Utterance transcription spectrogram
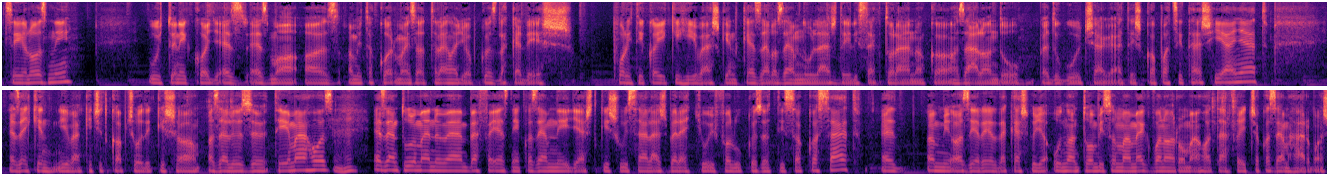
célozni. Úgy tűnik, hogy ez, ez ma az, amit a kormányzat a legnagyobb közlekedés politikai kihívásként kezel az m 0 déli szektorának az állandó bedugultságát és kapacitás hiányát ez egyébként nyilván kicsit kapcsolódik is a, az előző témához. Uh-huh. Ezen túlmenően befejeznék az M4-est Kisújszállás falu közötti szakaszát, ami azért érdekes, hogy onnantól viszont már megvan a román határ felé, csak az M3-as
